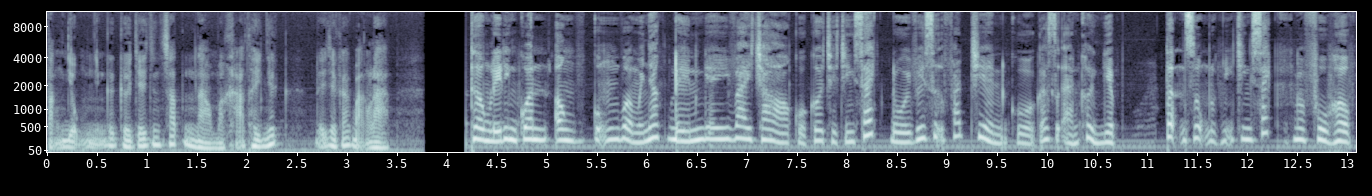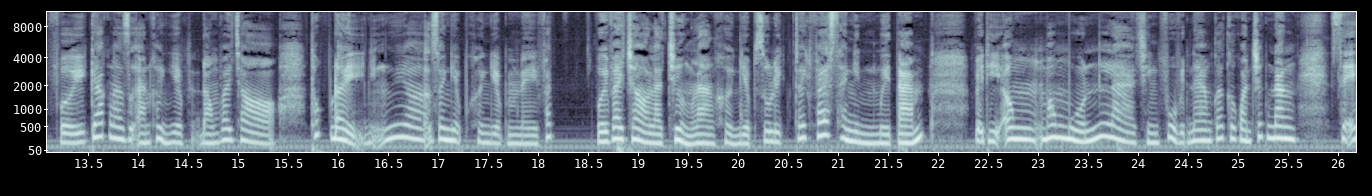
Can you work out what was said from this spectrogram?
tận dụng những cái cơ chế chính sách nào mà khả thi nhất để cho các bạn làm. Thưa ông Lý Đình Quân, ông cũng vừa mới nhắc đến cái vai trò của cơ chế chính sách đối với sự phát triển của các dự án khởi nghiệp tận dụng được những chính sách ờ, phù hợp với các ờ, dự án khởi nghiệp đóng vai trò thúc đẩy những ờ, doanh nghiệp khởi nghiệp này phát với vai trò là trưởng làng khởi nghiệp du lịch TechFest 2018. Vậy thì ông mong muốn là chính phủ Việt Nam, các cơ quan chức năng sẽ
